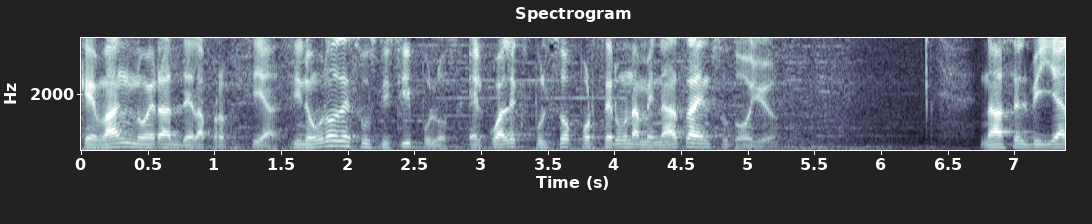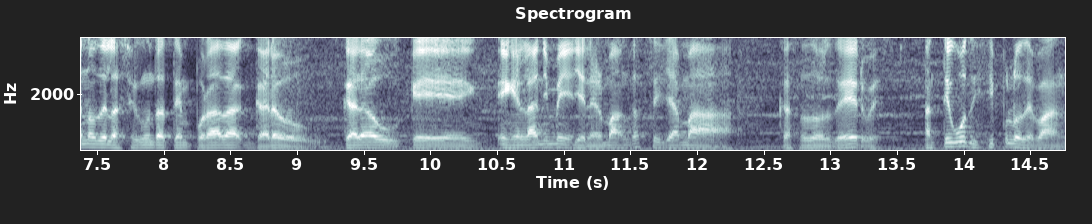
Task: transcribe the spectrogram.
que Van no era el de la profecía, sino uno de sus discípulos, el cual expulsó por ser una amenaza en su dojo nace el villano de la segunda temporada, Garou. Garou, que en el anime y en el manga se llama Cazador de Héroes, antiguo discípulo de Van,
